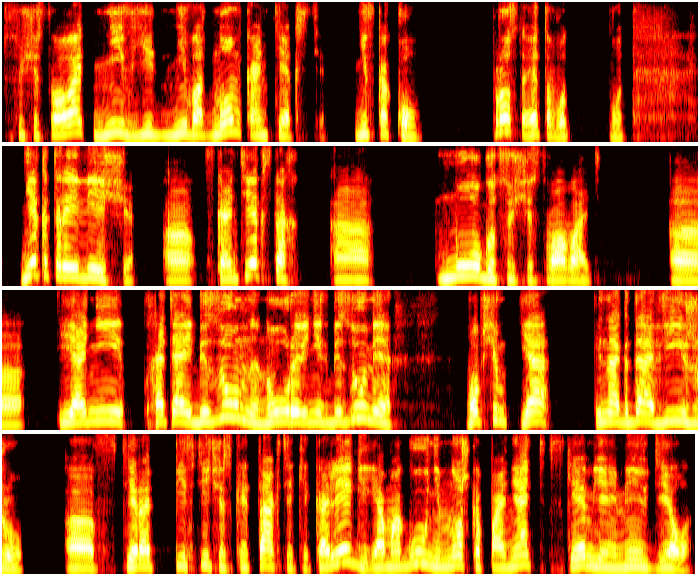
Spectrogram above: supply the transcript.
существовать ни в, ни в одном контексте, ни в каком. Просто это вот, вот. Некоторые вещи, а, в контекстах а, могут существовать. А, и они, хотя и безумны, но уровень их безумия, в общем, я иногда вижу в терапевтической тактике коллеги, я могу немножко понять, с кем я имею дело.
